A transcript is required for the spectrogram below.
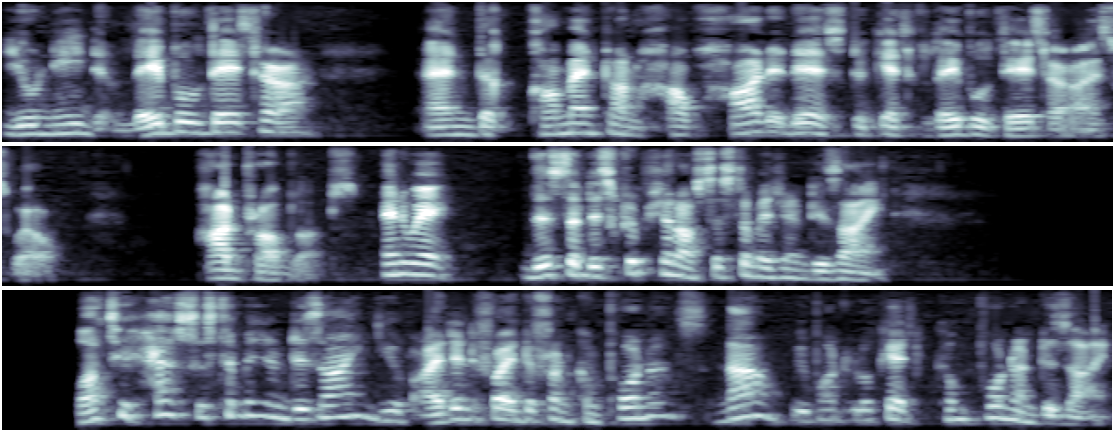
you need label data and the comment on how hard it is to get label data as well. Hard problems. Anyway, this is a description of system engineering design. Once you have system engineering design, you've identified different components. Now we want to look at component design.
